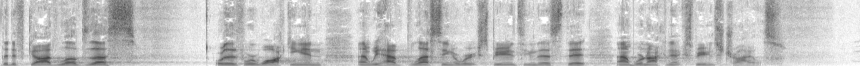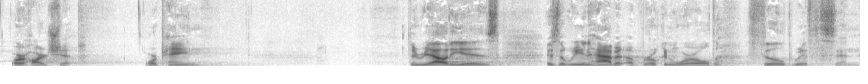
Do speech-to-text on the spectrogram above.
that if God loves us, or that if we're walking in and we have blessing or we're experiencing this, that um, we're not going to experience trials or hardship or pain. The reality is, is that we inhabit a broken world filled with sin.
